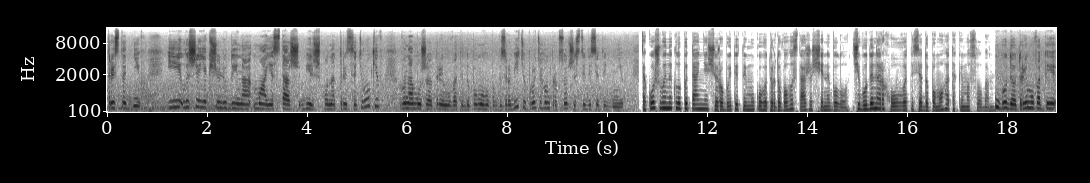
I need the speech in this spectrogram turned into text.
300 днів. І лише якщо людина має стаж більш понад 30 років, вона може отримувати допомогу по безробіттю протягом 360 днів. Також виникло питання, що робити тим, у кого трудового стажу ще не було. Чи буде нараховуватися допомога таким особам? Буде отримувати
